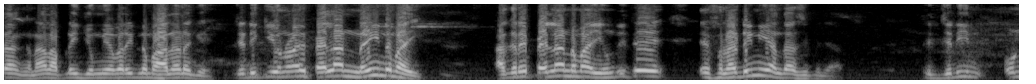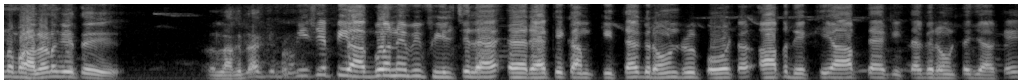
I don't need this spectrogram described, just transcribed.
ਢੰਗ ਨਾਲ ਆਪਣੀ ਜ਼ਿੰਮੇਵਾਰੀ ਨਿਭਾ ਲੈਣਗੇ ਜਿਹੜੀ ਕਿ ਉਹਨਾਂ ਨੇ ਪਹਿਲਾਂ ਨਹੀਂ ਨਿਭਾਈ। ਅਗਰ ਇਹ ਪਹਿਲਾਂ ਨਿਭਾਈ ਹੁੰਦੀ ਤੇ ਇਹ ਫਲੱਡ ਹੀ ਨਹੀਂ ਆਂਦਾ ਸੀ ਪੰਜਾਬ ਤੇ ਜਿਹੜੀ ਉਹ ਨਿਭਾ ਲੈਣਗੇ ਤੇ ਲੱਗਦਾ ਕਿ ਬੀਜੇਪੀ ਆਗੂਆਂ ਨੇ ਵੀ ਫੀਲਡ 'ਚ ਰਹਿ ਕੇ ਕੰਮ ਕੀਤਾ ਗਰਾਊਂਡ ਰਿਪੋਰਟ ਆਪ ਦੇਖੀ ਆਪ ਤੈਅ ਕੀਤਾ ਗਰਾਊਂਡ ਤੇ ਜਾ ਕੇ।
